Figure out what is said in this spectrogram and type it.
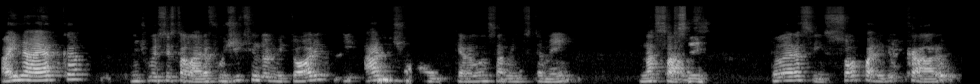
Aí na época, a gente começou a instalar. Era Fujitsu em dormitório e Articool, que era lançamentos também, na sala. Então era assim, só aparelho caro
